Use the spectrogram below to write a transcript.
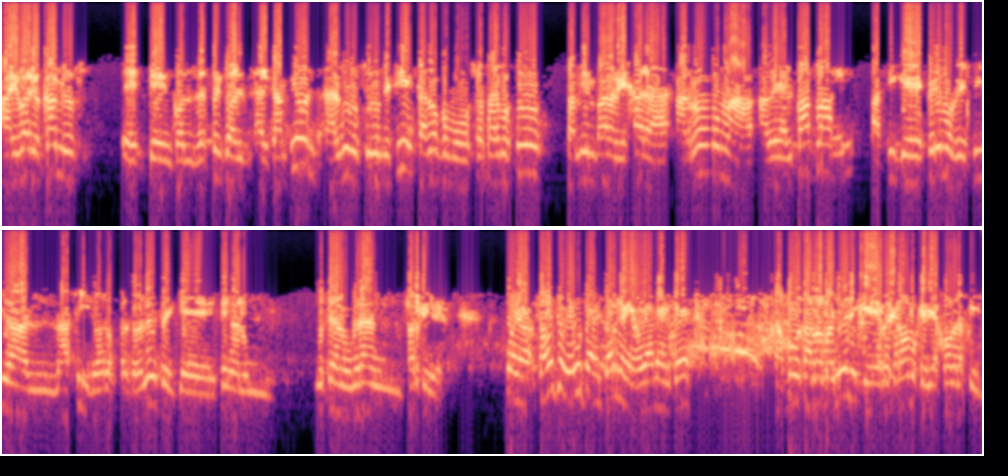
hay varios cambios este, con respecto al, al campeón, algunos suben de fiesta, ¿no? Como ya sabemos todos, también van a viajar a, a Roma a, ver al Papa, así que esperemos que sigan así, ¿no? Los petroleros y que tengan un, no sean un gran partido. Bueno, sabemos que gusta el torneo, obviamente. Tampoco está Romagnoli, que recordamos que viajó a Brasil.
